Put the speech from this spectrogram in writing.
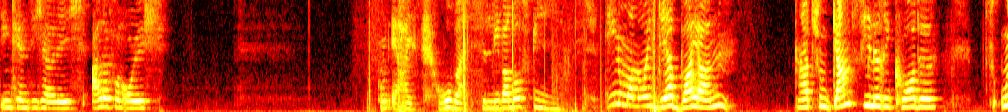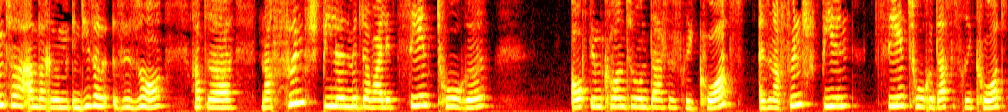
Den kennen sicherlich alle von euch. Und er heißt Robert Lewandowski. Die Nummer 9 der Bayern hat schon ganz viele Rekorde. Unter anderem in dieser Saison hat er nach fünf Spielen mittlerweile zehn Tore auf dem Konto und das ist Rekord. Also nach fünf Spielen zehn Tore, das ist Rekord.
